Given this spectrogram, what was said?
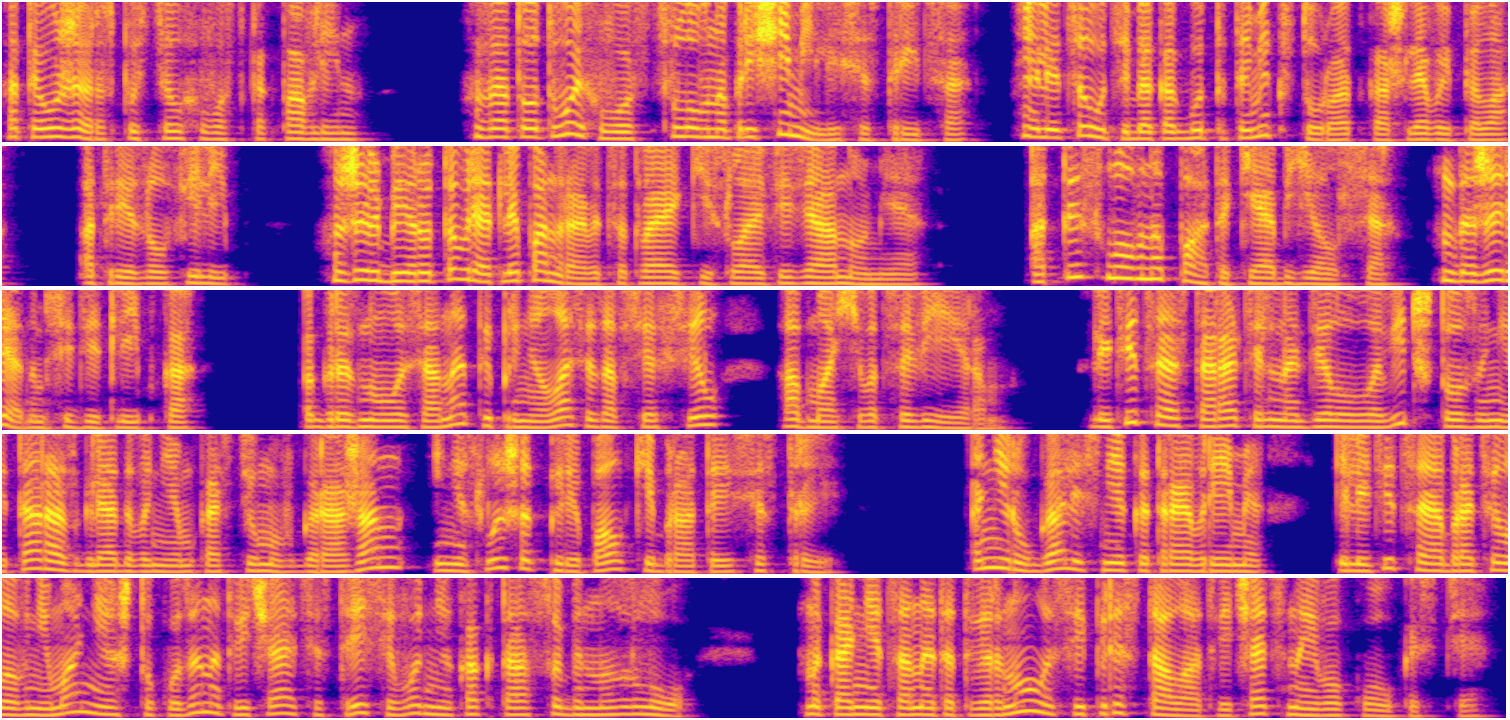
«А ты уже распустил хвост, как павлин. Зато твой хвост словно прищемили, сестрица, и лицо у тебя как будто ты микстуру от кашля выпила», — отрезал Филипп. Жильберу-то вряд ли понравится твоя кислая физиономия. А ты словно патоки объелся. Даже рядом сидит липко». Огрызнулась Аннет и принялась изо всех сил обмахиваться веером. Летиция старательно делала вид, что занята разглядыванием костюмов горожан и не слышит перепалки брата и сестры. Они ругались некоторое время, и Летиция обратила внимание, что кузен отвечает сестре сегодня как-то особенно зло. Наконец Аннет отвернулась и перестала отвечать на его колкости.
